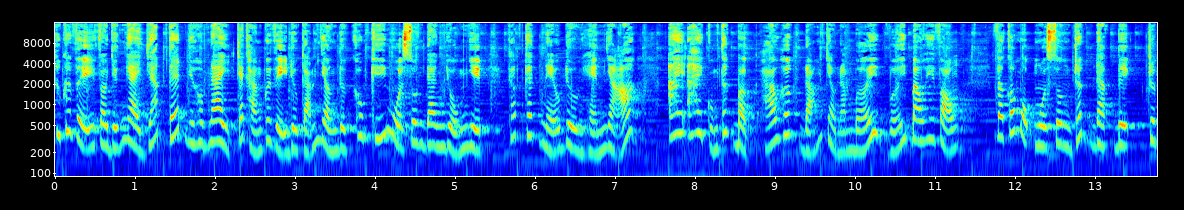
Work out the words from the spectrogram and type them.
Thưa quý vị, vào những ngày giáp Tết như hôm nay, chắc hẳn quý vị đều cảm nhận được không khí mùa xuân đang nhộn nhịp khắp các nẻo đường hẻm nhỏ. Ai ai cũng tất bật háo hức đón chào năm mới với bao hy vọng. Và có một mùa xuân rất đặc biệt, rực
